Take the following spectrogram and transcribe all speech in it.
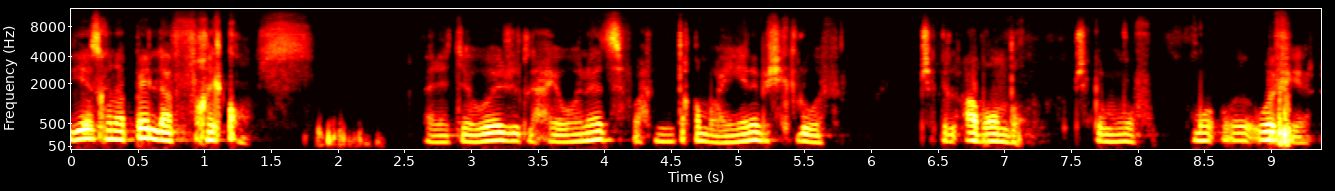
Il y a ce qu'on appelle la fréquence يعني تواجد الحيوانات في واحد المنطقة معينة بشكل وافر بشكل abondant بشكل وافر.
